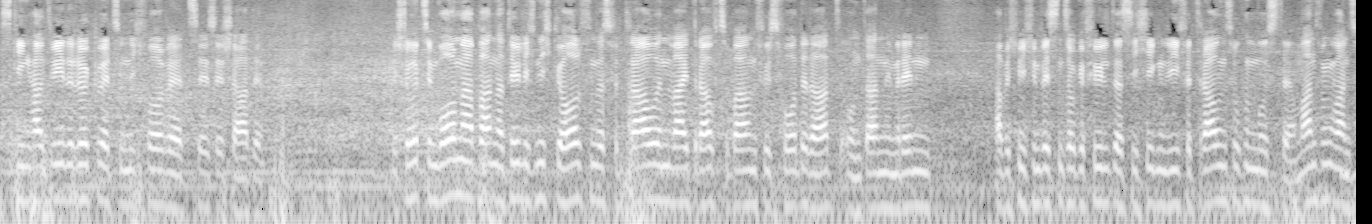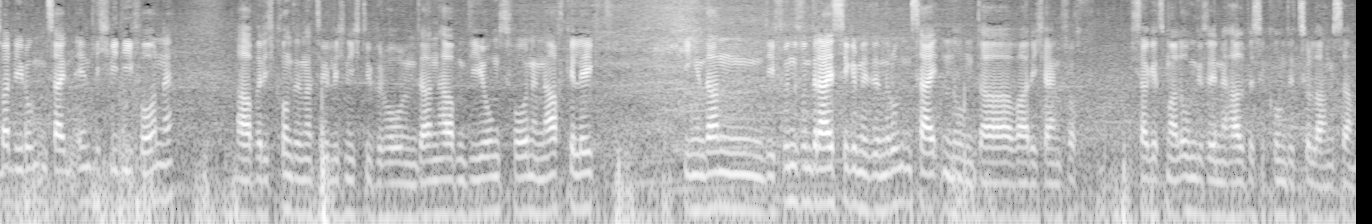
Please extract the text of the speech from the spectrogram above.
Es ging halt wieder rückwärts und nicht vorwärts. Sehr, sehr schade. Der Sturz im Warm-up hat natürlich nicht geholfen, das Vertrauen weiter aufzubauen fürs Vorderrad. Und dann im Rennen habe ich mich ein bisschen so gefühlt, dass ich irgendwie Vertrauen suchen musste. Am Anfang waren zwar die Rundenzeiten ähnlich wie die vorne, aber ich konnte natürlich nicht überholen. Dann haben die Jungs vorne nachgelegt, gingen dann die 35er mit den Rundenzeiten und da war ich einfach, ich sage jetzt mal ungefähr eine halbe Sekunde zu langsam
